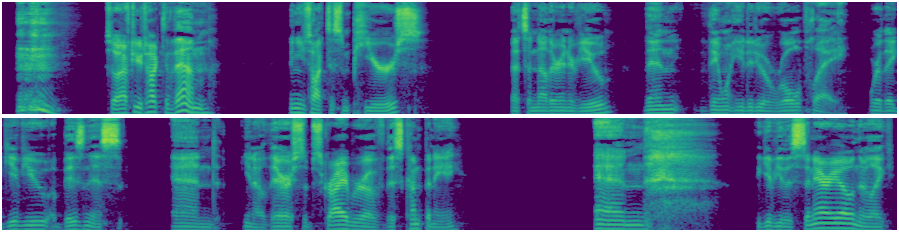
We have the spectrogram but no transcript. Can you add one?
so after you talk to them, then you talk to some peers. That's another interview. Then they want you to do a role play where they give you a business and, you know, they're a subscriber of this company. And they give you the scenario and they're like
